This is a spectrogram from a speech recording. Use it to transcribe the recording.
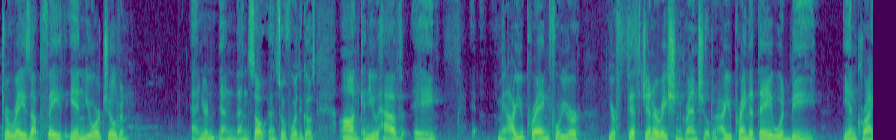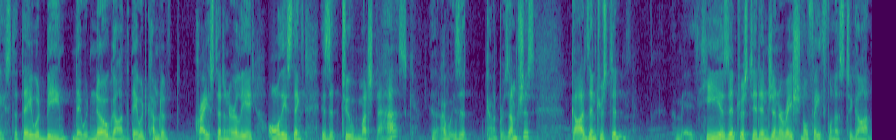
to raise up faith in your children? And, your, and, and, so, and so forth. It goes on. Can you have a I mean, are you praying for your, your fifth generation grandchildren? Are you praying that they would be in Christ, that they would be, they would know God, that they would come to Christ at an early age? All these things. Is it too much to ask? Is it kind of presumptuous? God's interested. I mean, he is interested in generational faithfulness to God.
